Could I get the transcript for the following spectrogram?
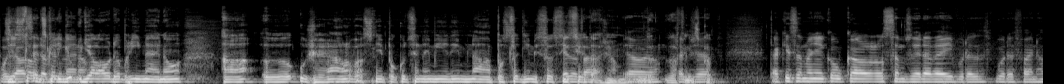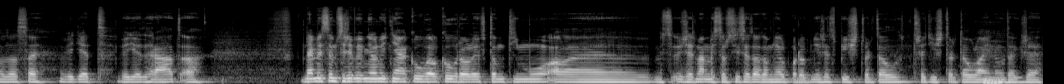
udělal ze Slovenské ligy, udělal dobrý jméno a uh, už hrál vlastně, pokud se nemýlím, na poslední mistrovství světa. Jo, jo, za takže, taky jsem na něj koukal, jsem zvědavý, bude, bude fajn ho zase vidět, vidět hrát a Nemyslím si, že by měl mít nějakou velkou roli v tom týmu, ale myslím, že na mistrovství se to měl podobně, že spíš čtvrtou, třetí, čtvrtou lineu, hmm. takže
